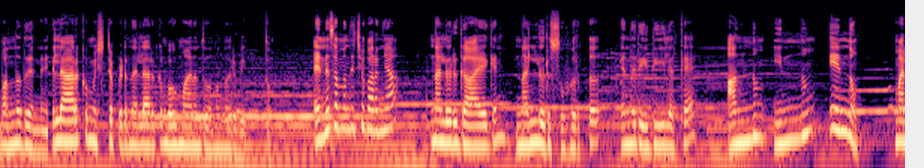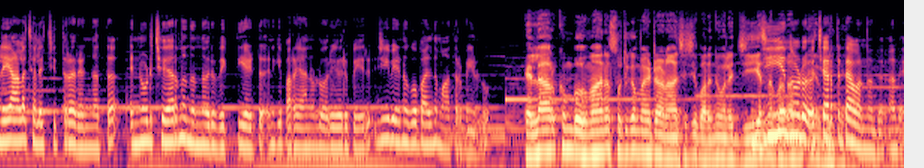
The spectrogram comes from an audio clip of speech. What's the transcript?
വന്നത് തന്നെ. എല്ലാവർക്കും ഇഷ്ടപ്പെടുന്ന എല്ലാവർക്കും ബഹുമാനം തോന്നുന്ന ഒരു വ്യക്തിത്വം. എന്നെ സംബന്ധിച്ച് പറഞ്ഞ നല്ലൊരു ഗായകൻ നല്ലൊരു സുഹൃത്ത് എന്ന രീതിയിലൊക്കെ അന്നും ഇന്നും എന്നും മലയാള ചലച്ചിത്ര രംഗത്ത് എന്നോട് ചേർന്ന് നിന്ന ഒരു വ്യക്തിയായിട്ട് എനിക്ക് പറയാനുള്ള ഒരേ ഒരു പേര് ജി വേണുഗോപാൽ എന്ന് മാത്രമേ ഉള്ളൂ. എല്ലാവർക്കും ബഹുമാന സൂചകമായിട്ടാണ് ആശിച്ച് പറഞ്ഞ പോലെ ജി എന്നോട് ചേർത്തിട്ടാ വന്നത് അതെ.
